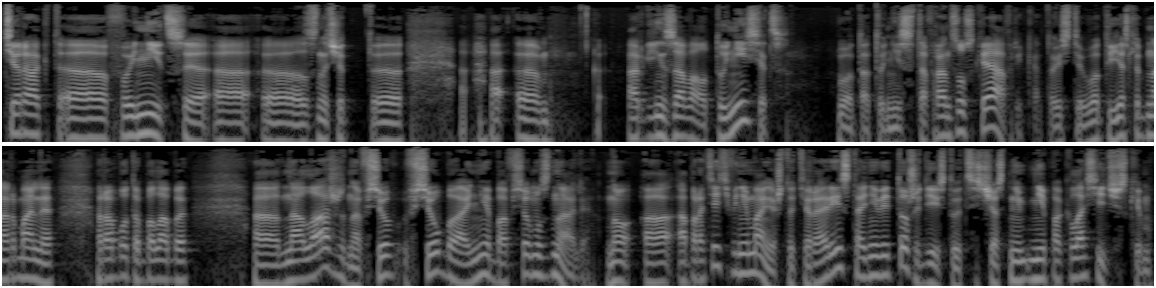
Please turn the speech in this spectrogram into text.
теракт э, в Ницце, э, э, значит, э, э, э организовал тунисец, вот, а Тунис это французская Африка. То есть вот если бы нормальная работа была бы налажена, все, все бы они обо всем знали. Но э, обратите внимание, что террористы, они ведь тоже действуют сейчас не, не по классическим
